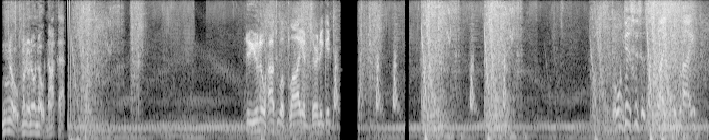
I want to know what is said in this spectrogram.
No, no, no, no, not that. Do you know how to apply a tourniquet? Oh, this is a spicy life!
